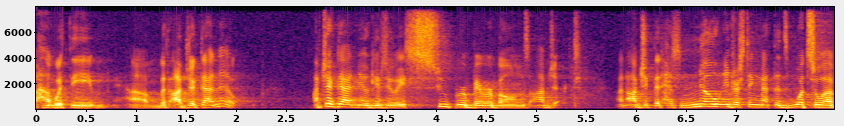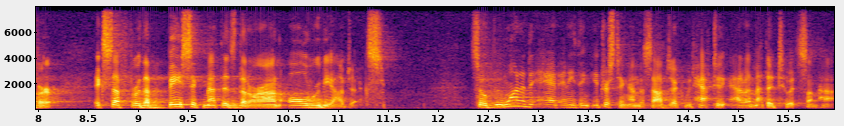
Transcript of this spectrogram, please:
uh, with, the, uh, with object.new. Object.new gives you a super bare bones object, an object that has no interesting methods whatsoever, except for the basic methods that are on all Ruby objects. So if we wanted to add anything interesting on this object, we'd have to add a method to it somehow.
